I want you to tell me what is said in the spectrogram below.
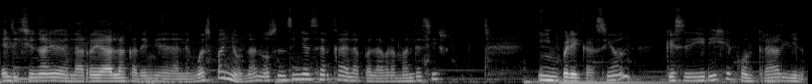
El diccionario de la Real Academia de la Lengua Española nos enseña acerca de la palabra maldecir. Imprecación que se dirige contra alguien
